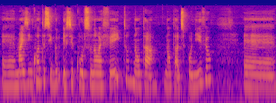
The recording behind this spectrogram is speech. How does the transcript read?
é, mas enquanto esse, esse curso não é feito, não está não tá disponível, é,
